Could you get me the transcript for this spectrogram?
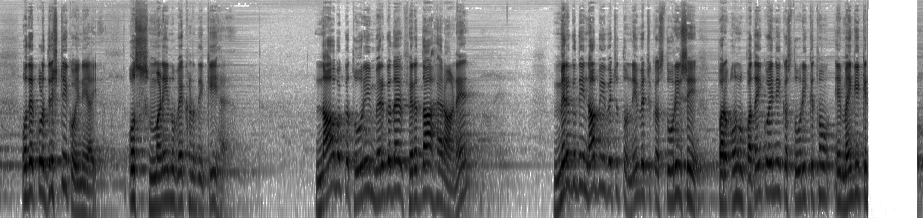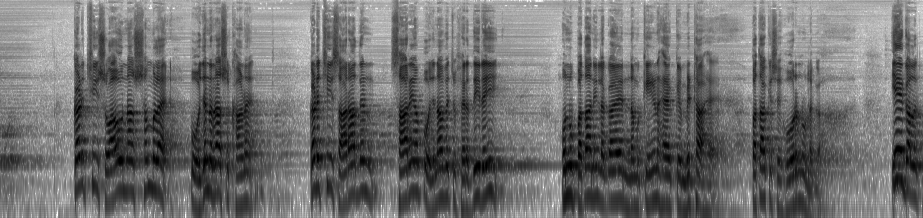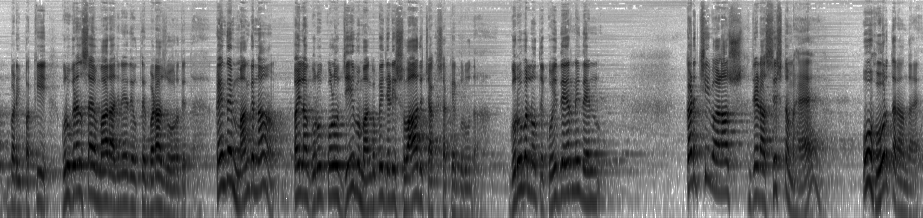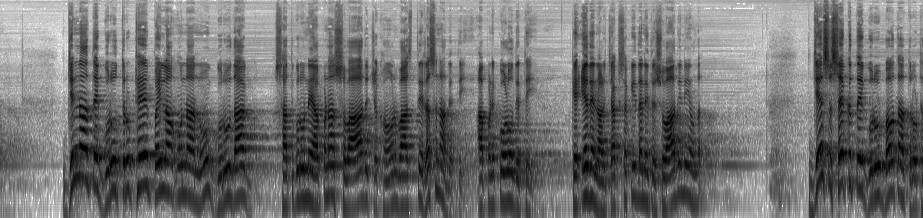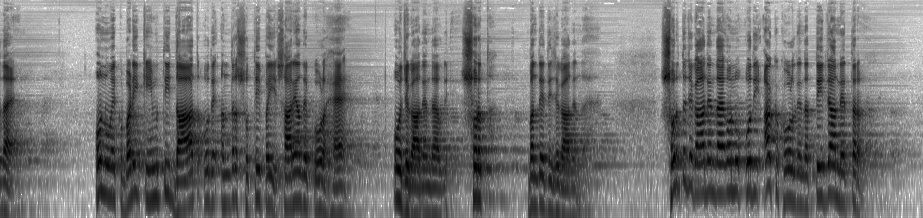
ਉਹਦੇ ਕੋਲ ਦ੍ਰਿਸ਼ਟੀ ਕੋਈ ਨਹੀਂ ਆਈ। ਉਸ ਮਣੀ ਨੂੰ ਵੇਖਣ ਦੀ ਕੀ ਹੈ? ਨਾਭ ਕਥੂਰੀ ਮਿਰਗ ਦੇ ਫਿਰਦਾ ਹੈਰਾਣੇ ਮਿਰਗ ਦੀ ਨਾਭੀ ਵਿੱਚ ਧੁੰਨੀ ਵਿੱਚ ਕਸਤੂਰੀ ਸੀ, ਪਰ ਉਹਨੂੰ ਪਤਾ ਹੀ ਕੋਈ ਨਹੀਂ ਕਸਤੂਰੀ ਕਿੱਥੋਂ, ਇਹ ਮਹਿੰਗੀ ਕਿ ਕੜਛੀ ਸਵਾਉ ਨਾ ਸੰਭਲੈ, ਭੋਜਨ ਰਸ ਖਾਣਾ। ਕੜਛੀ ਸਾਰਾ ਦਿਨ ਸਾਰਿਆਂ ਭੋਜਨਾਂ ਵਿੱਚ ਫਿਰਦੀ ਰਹੀ। ਉਹਨੂੰ ਪਤਾ ਨਹੀਂ ਲੱਗਾ ਇਹ ਨਮਕੀਨ ਹੈ ਕਿ ਮਿੱਠਾ ਹੈ, ਪਤਾ ਕਿਸੇ ਹੋਰ ਨੂੰ ਲੱਗਾ। ਇਹ ਗੱਲ ਬੜੀ ਪੱਕੀ, ਗੁਰੂ ਗ੍ਰੰਥ ਸਾਹਿਬ ਮਹਾਰਾਜ ਨੇ ਇਹਦੇ ਉੱਤੇ ਬੜਾ ਜ਼ੋਰ ਦਿੱਤਾ ਕਹਿੰਦੇ, ਮੰਗ ਨਾ, ਪਹਿਲਾਂ ਗੁਰੂ ਕੋਲੋਂ ਜੀਬ ਮੰਗ ਵੀ ਜਿਹੜੀ ਸਵਾਦ ਚੱਖ ਸਕੇ ਗੁਰੂ ਦਾ। ਗੁਰੂ ਵੱਲੋਂ ਤੇ ਕੋਈ ਦੇਰ ਨਹੀਂ ਦੇਣ ਨੂੰ। ਕੜਛੀ ਵਾਲਾ ਜਿਹੜਾ ਸਿਸਟਮ ਹੈ, ਉਹ ਹੋਰ ਤਰ੍ਹਾਂ ਦਾ ਹੈ। ਜਿਨ੍ਹਾਂ ਤੇ ਗੁਰੂ ਤਰੁੱਠੇ, ਪਹਿਲਾਂ ਉਹਨਾਂ ਨੂੰ ਗੁਰੂ ਦਾ ਸਤਿਗੁਰੂ ਨੇ ਆਪਣਾ ਸਵਾਦ ਚਖਾਉਣ ਵਾਸਤੇ ਰਸਨਾ ਦਿੱਤੀ। ਆਪਣੇ ਕੋਲੋਂ ਦਿੱਤੀ ਕਿ ਇਹਦੇ ਨਾਲ ਚੱਖ ਸਕੀਦਾ, ਨਹੀਂ ਤੇ ਸਵਾਦ ਹੀ ਨਹੀਂ ਆਉਂਦਾ। ਜਿਸ ਸਿੱਖ ਤੇ ਗੁਰੂ ਬਹੁਤਾ ਤਰੁੱਠਦਾ ਹੈ, ਉਹਨੂੰ ਇੱਕ ਬੜੀ ਕੀਮਤੀ ਦਾਤ ਉਹਦੇ ਅੰਦਰ ਸੁੱਤੀ ਪਈ, ਸਾਰਿਆਂ ਦੇ ਕੋਲ ਹੈ, ਉਹ ਜਗਾ ਦਿੰਦਾ ਉਹਦੀ। ਸੁਰਤ ਬੰਦੇ ਦੀ ਜਗਾ ਦਿੰਦਾ ਹੈ। ਸੁਰਤ ਜਗਾ ਦਿੰਦਾ ਉਹਨੂੰ ਉਹਦੀ ਅੱਖ ਖੋਲ ਦਿੰਦਾ, ਤੀਜਾ ਨੇਤਰ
